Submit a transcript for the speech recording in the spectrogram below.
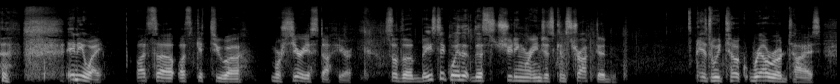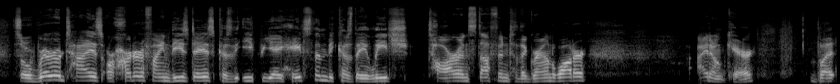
anyway, let's uh, let's get to uh, more serious stuff here. So the basic way that this shooting range is constructed is we took railroad ties. So railroad ties are harder to find these days because the EPA hates them because they leach tar and stuff into the groundwater. I don't care but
